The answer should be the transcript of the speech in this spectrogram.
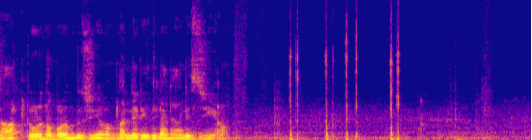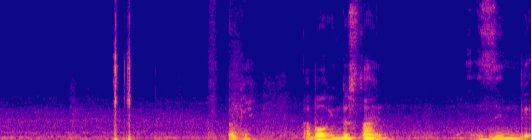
ചാർട്ടിലൂടെ നമ്മൾ എന്ത് ചെയ്യണം? നല്ല രീതിയിൽ അനാലിസിസ് ചെയ്യണം. ഓക്കെ അപ്പോൾ ഹിന്ദുസ്ഥാൻ സിങ്ക്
